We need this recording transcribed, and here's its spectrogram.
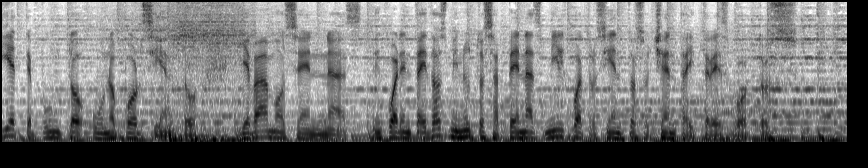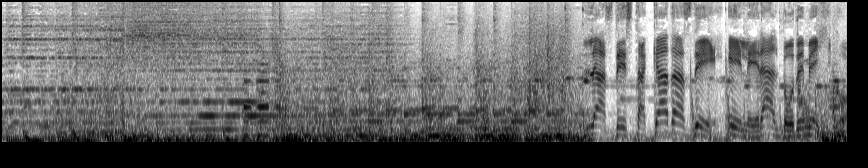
7.1%. Llevamos en, en 42 minutos apenas 1.483 votos. Las destacadas de El Heraldo de México.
